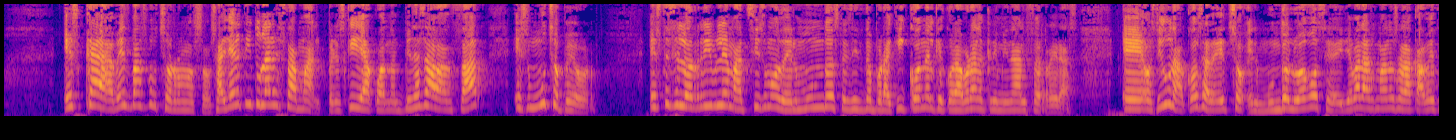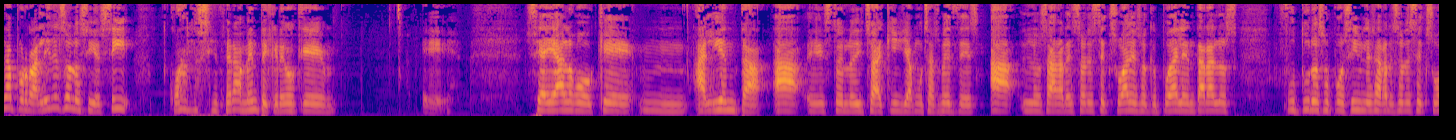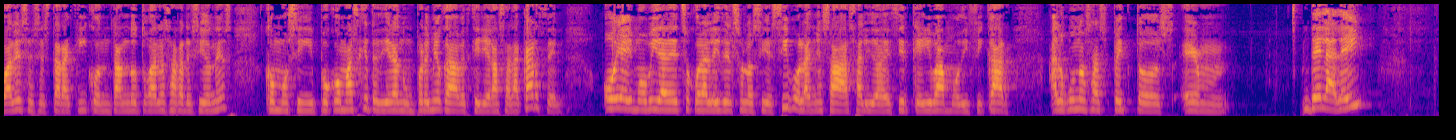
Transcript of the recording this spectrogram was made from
es cada vez más bochornoso. O sea, ya el titular está mal. Pero es que ya cuando empiezas a avanzar, es mucho peor. Este es el horrible machismo del mundo, estáis diciendo por aquí, con el que colabora el criminal Ferreras. Eh, os digo una cosa, de hecho, el mundo luego se lleva las manos a la cabeza por la ley del solo sí es sí. Cuando sinceramente creo que eh, si hay algo que mm, alienta a, esto lo he dicho aquí ya muchas veces, a los agresores sexuales o que puede alentar a los futuros o posibles agresores sexuales es estar aquí contando todas las agresiones como si poco más que te dieran un premio cada vez que llegas a la cárcel. Hoy hay movida, de hecho, con la ley del solo sí es sí. Bolaños ha salido a decir que iba a modificar algunos aspectos em, de la ley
